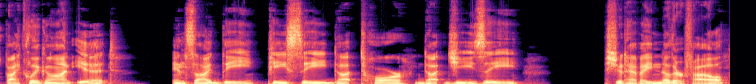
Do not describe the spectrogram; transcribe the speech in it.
If I click on it, inside the pc.tar.gz, I should have another file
